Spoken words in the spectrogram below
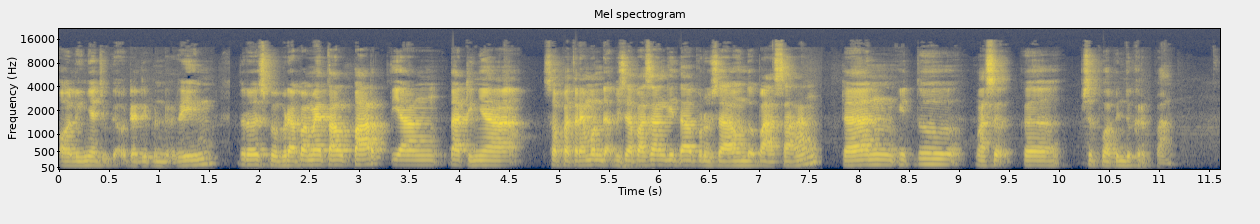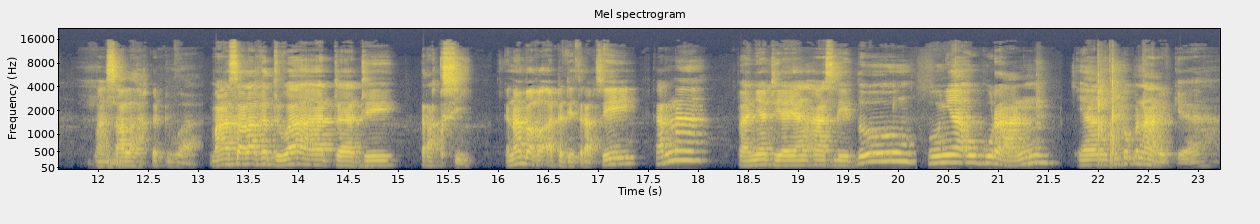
Olinya juga udah dibenerin. Terus beberapa metal part yang tadinya sobat Raymond tidak bisa pasang kita berusaha untuk pasang dan itu masuk ke sebuah pintu gerbang. Masalah kedua. Masalah kedua ada di traksi. Kenapa kok ada di traksi? Karena bannya dia yang asli itu punya ukuran yang cukup menarik ya.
